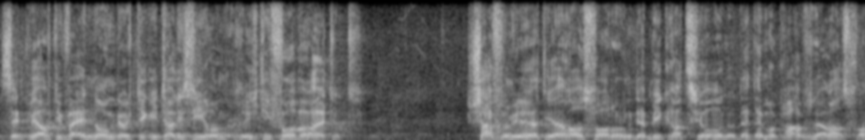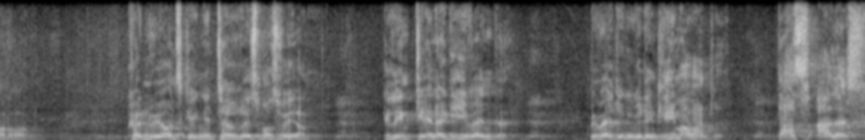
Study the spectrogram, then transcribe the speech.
Sind wir auf die Veränderungen durch Digitalisierung richtig vorbereitet? Schaffen wir die Herausforderungen der Migration und der demografischen Herausforderungen? Können wir uns gegen den Terrorismus wehren? Gelingt die Energiewende? Bewältigen wir den Klimawandel? Das alles,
